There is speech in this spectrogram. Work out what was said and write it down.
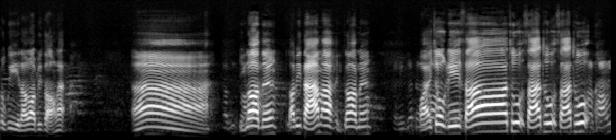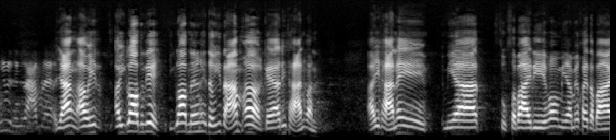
ลูกพี่เรารอบที่สองแล้วอ่าอีกรอบหนึ่งรอบที่สามอะอีกรอบหนึ่งเห็นก็เดินขอให้โชคดี สาธุ สาธุ สาธุรอบสองยังไม่ถึงสามเลยยัง เอาให้เอาอีกรอบหนึงดิ อีกรอบหนึงให้ถึงที่สามเออแกอธิษฐานก่อน อธิษฐานให้เมียสุขสบายดี เพราะเมียไม่ค่อยสบาย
